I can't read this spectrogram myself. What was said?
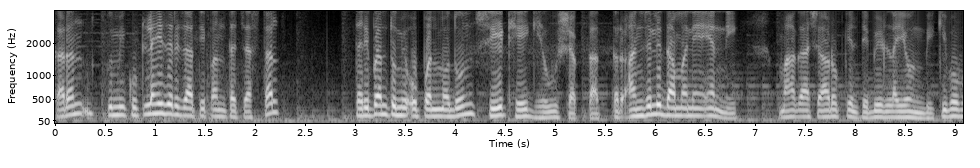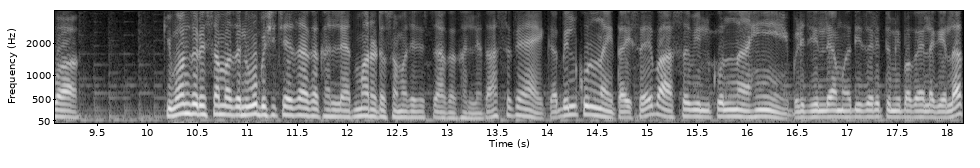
कारण तुम्ही कुठल्याही जरी जातीपंथाचे असताल तरी पण तुम्ही ओपनमधून सीट हे घेऊ शकतात. तर अंजली दामाने यांनी मागाशी असे आरोप केले ते बीडला येऊन बी की बाबा किंवा जरी समाजाने ओबीसीच्या जागा खाल्ल्यात मराठा समाजाच्या जागा खाल्ल्यात असं काय आहे का? बिलकुल नाही ताईसाहेब असं बिलकुल नाही. बीड जिल्ह्यामध्ये जरी तुम्ही बघायला गेलात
